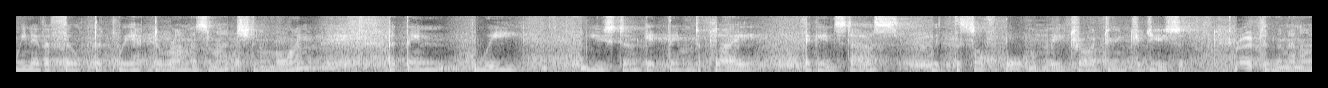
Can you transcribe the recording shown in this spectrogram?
we never felt that we had to run as much, number one. But then we used to get them to play against us with the softball, and we tried to introduce it Right. And I,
